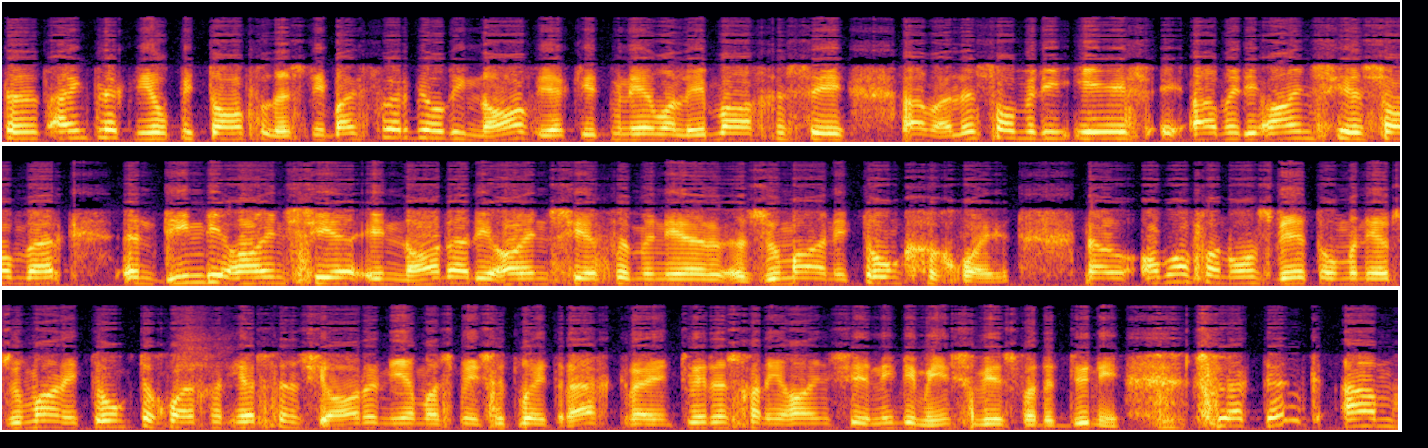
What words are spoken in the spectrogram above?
dat dit eintlik nie op die tafel is nie. Byvoorbeeld die naweek het meneer Malema gesê um, hulle sal met die EFF uh, met die ANC saamwerk indien die ANC en nadat die ANC vir meneer Zuma in die tronk gegooi het. Nou almal van ons weet om meneer Zuma in die tronk te gooi gaan eerstens jare neem as mense dit ooit reg kry en tweedens gaan die ANC nie die mense wees wat dit doen nie. So ek dink um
